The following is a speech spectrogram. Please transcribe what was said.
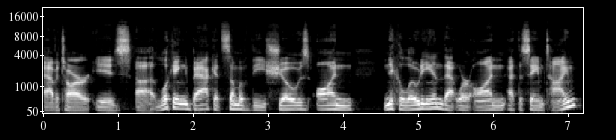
Avatar is uh, looking back at some of the shows on Nickelodeon that were on at the same time.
